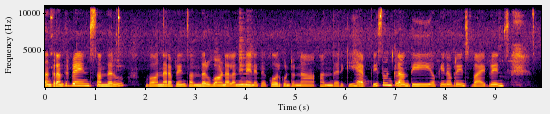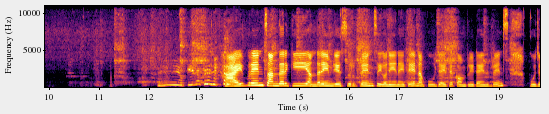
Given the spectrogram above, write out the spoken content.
సంక్రాంతి ఫ్రెండ్స్. అందరూ బాగున్నారా ఫ్రెండ్స్? అందరూ బాగుండాలని నేనైతే కోరుకుంటున్నా. అందరికీ హ్యాపీ సంక్రాంతి. ఓకేనా friends? Bye friends. Hi friends అందరికీ. అందరు ఏం చేస్తారు ఫ్రెండ్స్? ఇగో నేనైతే నా పూజ అయితే కంప్లీట్ అయింది ఫ్రెండ్స్. పూజ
